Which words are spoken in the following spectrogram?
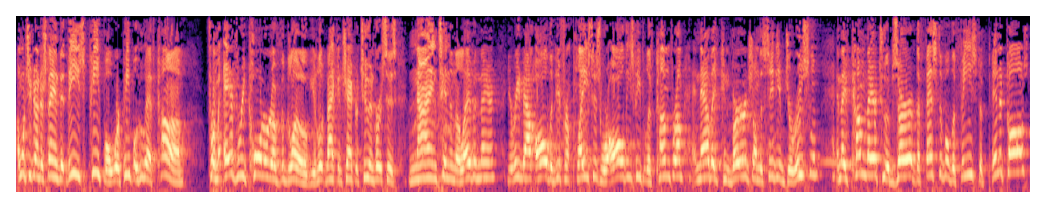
I want you to understand that these people were people who have come from every corner of the globe. You look back in chapter 2 and verses 9, 10, and 11 there. You read about all the different places where all these people have come from, and now they've converged on the city of Jerusalem, and they've come there to observe the festival, the feast of Pentecost,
